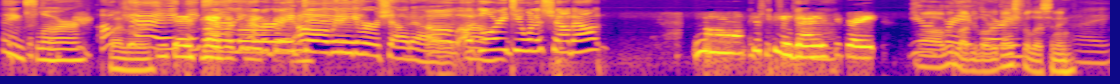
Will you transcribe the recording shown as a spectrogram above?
Thanks, Laura. Bye, Lori. Okay. You guys Thanks, have a Lori. Have a great great day. day. Oh, we didn't give her a shout out. Oh, oh, oh. Lori, do you want to shout out? No, just to you guys. That. You're great. You're oh, we love you, Lori. Thanks for listening. Right.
